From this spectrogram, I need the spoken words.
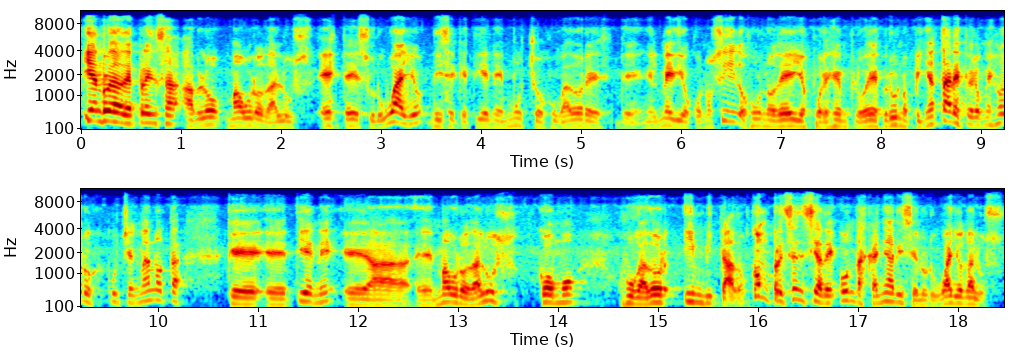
Y en rueda de prensa habló Mauro Daluz. Este es uruguayo, dice que tiene muchos jugadores en el medio conocidos. Uno de ellos, por ejemplo, es Bruno Piñatares, pero mejor escuchen la nota que eh, tiene eh, a eh, Mauro Daluz como jugador invitado, con presencia de Ondas Cañaris, el uruguayo Daluz.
